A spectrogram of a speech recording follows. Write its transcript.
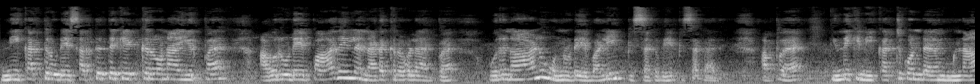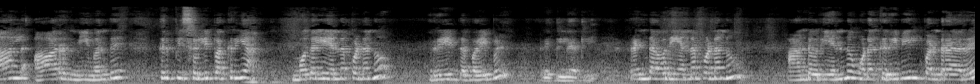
நீ கத்தருடைய சத்தத்தை கேட்கிறவனா இருப்ப அவருடைய பாதையில நடக்கிறவளா இருப்ப. ஒரு நாள் உன்னுடைய வழி பிசகவே பிசகாது. அப்ப இன்னைக்கு நீ கற்றுக்கொண்ட நாலு ஆறு நீ வந்து திருப்பி சொல்லி பாக்குறியா? முதல்ல என்ன பண்ணணும்? ரீட் த பைபிள் ரெகுலர்லி ரெண்டாவது என்ன பண்ணணும்? ஆண்டவர் என்ன உனக்கு ரிவீல் பண்றாரு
